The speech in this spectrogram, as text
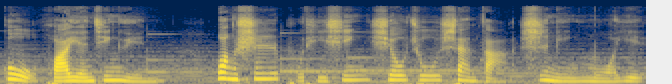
故《华严经》云：“忘失菩提心，修诸善法，是名魔业。”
